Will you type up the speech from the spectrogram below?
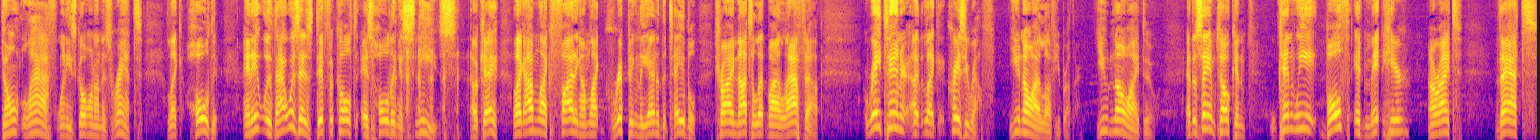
Don't laugh when he's going on his rant. Like hold it. And it was that was as difficult as holding a sneeze. Okay? Like I'm like fighting, I'm like gripping the end of the table, trying not to let my laugh out. Ray Tanner, uh, like crazy Ralph, you know I love you, brother. You know I do. At the same token, can we both admit here, all right, that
